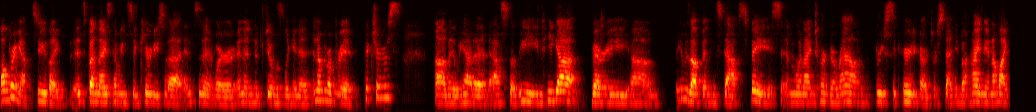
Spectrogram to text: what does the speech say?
I'll bring up too, like, it's been nice having security to that incident where an individual was looking at inappropriate pictures. Um, and we had to ask to leave. He got very, um, he was up in staff's face and when I turned around, three security guards were standing behind me and I'm like,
